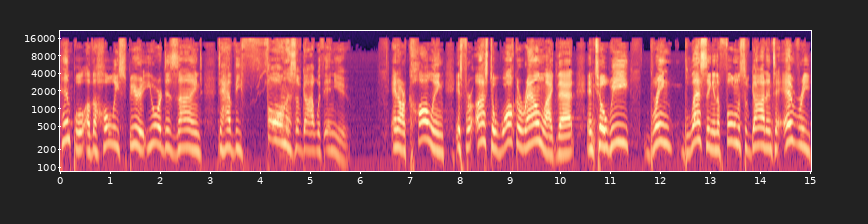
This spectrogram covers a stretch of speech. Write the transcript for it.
temple of the Holy Spirit. You are designed to have the fullness of God within you. And our calling is for us to walk around like that until we bring blessing and the fullness of God into every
